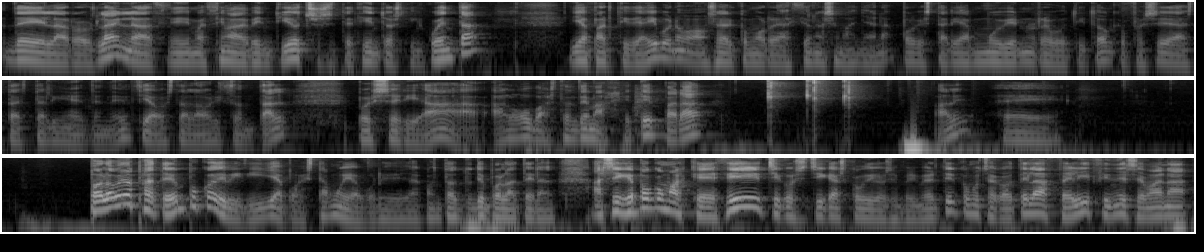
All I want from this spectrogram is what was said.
de la Roseline, la encima de 28.750 y a partir de ahí, bueno, vamos a ver cómo reacciona esa mañana, porque estaría muy bien un rebotito, aunque fuese hasta esta línea de tendencia o hasta la horizontal, pues sería algo bastante majete para, ¿vale? Eh, Por lo menos tener un poco de vidilla, pues está muy aburrido ya con tanto tiempo lateral. Así que poco más que decir, chicos y chicas, como digo, siempre invertir con mucha cautela, feliz fin de semana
